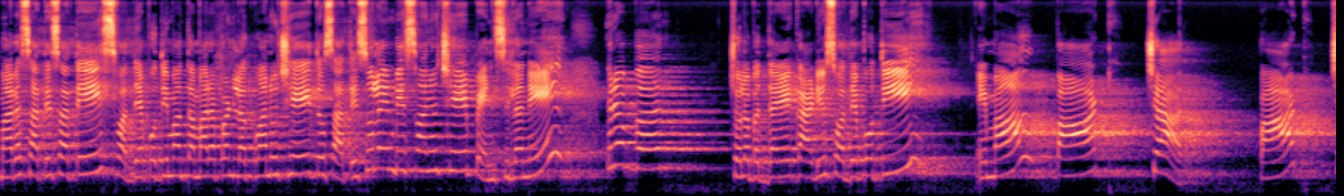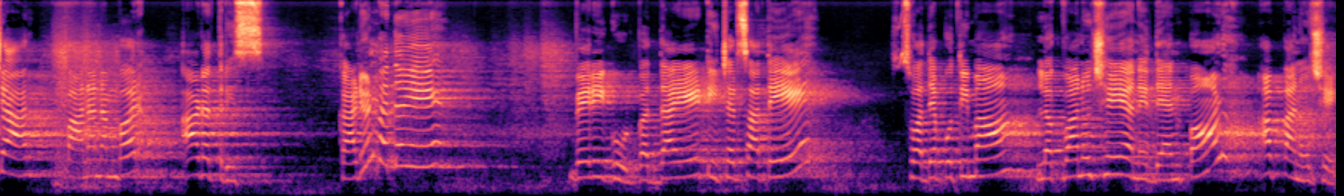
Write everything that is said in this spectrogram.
મારા સાથે સાથે સ્વાધ્યાય પોથીમાં તમારા પણ લખવાનું છે, તો સાથે શું લઈને બેસવાનું છે? પેન્સિલ અને રબર. ચલો, બધાએ કાઢ્યું સ્વાધ્યાય એમાં પાઠ ચાર. પાઠ ચાર. નંબર આડત્રીસ. કાઢ્યું ને બધાએ? વેરી ગુડ બધાએ ટીચર સાથે સ્વાધ્યાયપોથીમાં લખવાનું છે અને ધ્યાન પણ આપવાનું છે.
